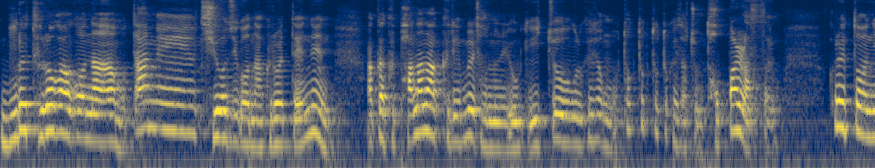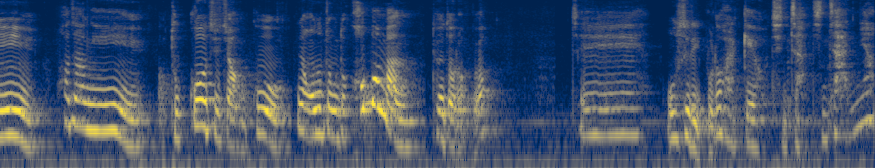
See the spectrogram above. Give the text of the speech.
물에 들어가거나 뭐 땀에 지워지거나 그럴 때는 아까 그 바나나 크림을 저는 여기 이쪽을 계속 뭐 톡톡톡톡 해서 좀더 발랐어요. 그랬더니 화장이 두꺼워지지 않고 그냥 어느 정도 커버만 되더라고요. 이제 옷을 입으러 갈게요. 진짜 진짜 안녕.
